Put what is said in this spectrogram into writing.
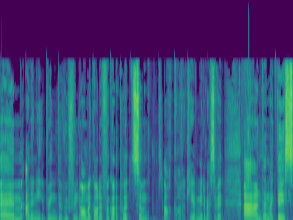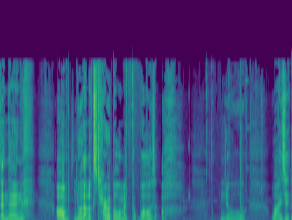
Um, and I need to bring the roof in. Oh my god, I forgot to put some. Oh god, okay, I've made a mess of it. And then like this, and then. Oh no, that looks terrible. Oh my god, what was? Oh no, why is it?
